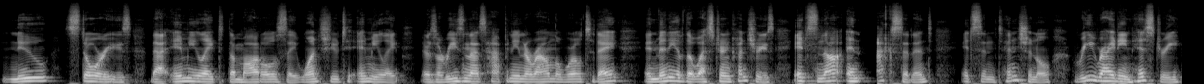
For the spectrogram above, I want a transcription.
new stories that emulate the models they want you to emulate. There's a reason that's happening around the world today in many of the Western countries. It's not an accident, it's intentional. Rewriting history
